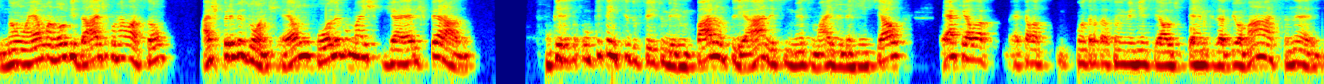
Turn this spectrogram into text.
não é uma novidade com relação às previsões. É um fôlego, mas já era esperado. O que, o que tem sido feito mesmo para ampliar, nesse momento mais emergencial, é aquela, é aquela contratação emergencial de térmicas à biomassa, né,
